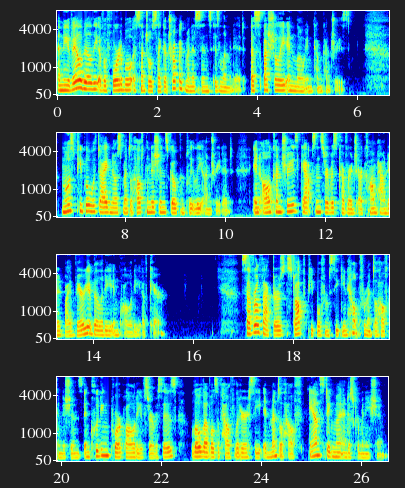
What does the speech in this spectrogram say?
And the availability of affordable essential psychotropic medicines is limited, especially in low income countries. Most people with diagnosed mental health conditions go completely untreated. In all countries, gaps in service coverage are compounded by variability in quality of care. Several factors stop people from seeking help for mental health conditions, including poor quality of services, low levels of health literacy in mental health, and stigma and discrimination.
